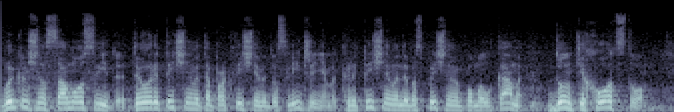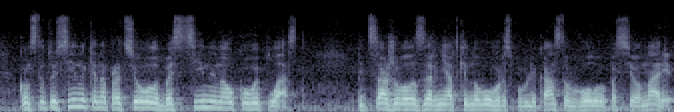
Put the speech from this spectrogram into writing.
виключно самоосвітою, теоретичними та практичними дослідженнями, критичними небезпечними помилками, донкіхотством. Конституційники напрацьовували безцінний науковий пласт, підсаджували зернятки нового республіканства в голови пасіонарів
